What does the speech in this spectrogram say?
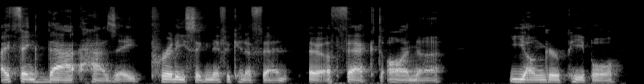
I think that has a pretty significant effect effect on uh, younger people.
